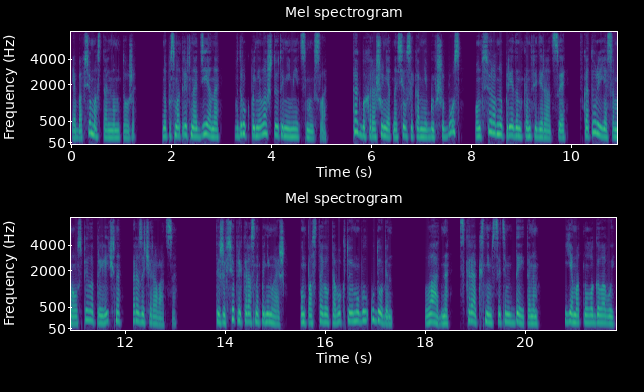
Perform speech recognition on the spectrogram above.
и обо всем остальном тоже. Но, посмотрев на Диана, вдруг поняла, что это не имеет смысла. Как бы хорошо ни относился ко мне бывший босс, он все равно предан конфедерации, в которой я сама успела прилично разочароваться. Ты же все прекрасно понимаешь, он поставил того, кто ему был удобен. Ладно, скрак с ним, с этим Дейтоном. Я мотнула головой.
